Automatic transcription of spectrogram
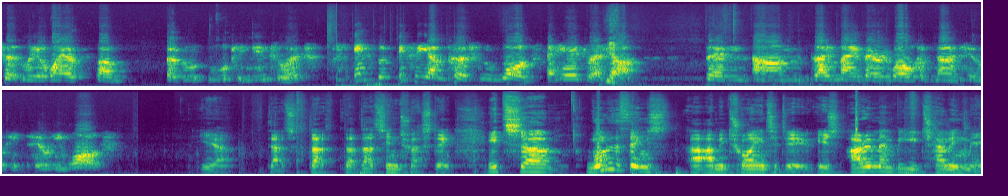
certainly a way of, um, of looking into it. If, the, if a young person was a hairdresser, Yeah. then um, they may very well have known who he, who he was. Yeah, that's that, that that's interesting. It's um, one of the things uh, I've been trying to do is I remember you telling me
